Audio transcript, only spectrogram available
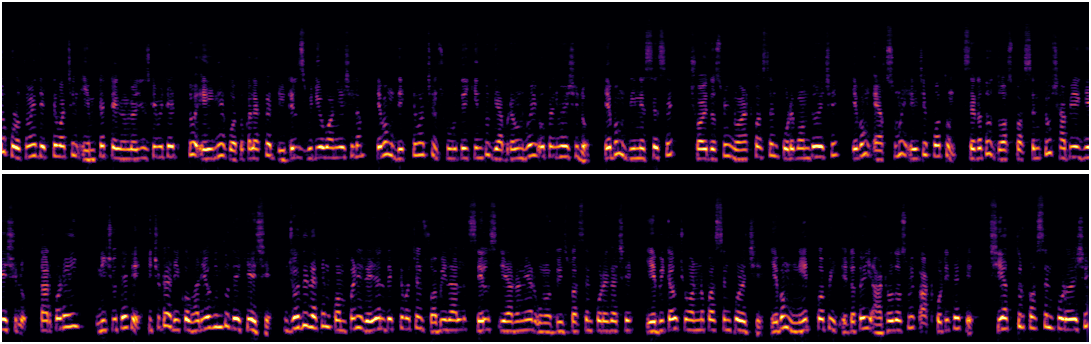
তো প্রথমে দেখতে পাচ্ছেন এমটেক টেকনোলজিস লিমিটেড তো এই নিয়ে গতকাল একটা ডিটেলস ভিডিও বানিয়েছিলাম এবং দেখতে পাচ্ছেন শুরুতেই কিন্তু গ্যাপ ডাউন হয়ে ওপেন হয়েছিল এবং দিনের শেষে ছয় দশমিক নয় আট পার্সেন্ট পরে বন্ধ হয়েছে এবং একসময় এই যে পতন, সেটা তো দশ পার্সেন্টকেও ছাপিয়ে গিয়েছিল। তারপরে এই নিচু থেকে কিছুটা রিকভারিও কিন্তু দেখিয়েছে। যদি দেখেন কোম্পানির রেজাল্ট দেখতে পাচ্ছেন, সবই লাল সেলস ইয়ার অন ইয়ার উনত্রিশ পার্সেন্ট পড়ে গেছে এবিটাও চুয়ান্ন পার্সেন্ট পড়েছে এবং নেট প্রফিট এটা তো এই আঠারো দশমিক আট কোটি থেকে ছিয়াত্তর পার্সেন্ট পড়ে হয়েছে,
